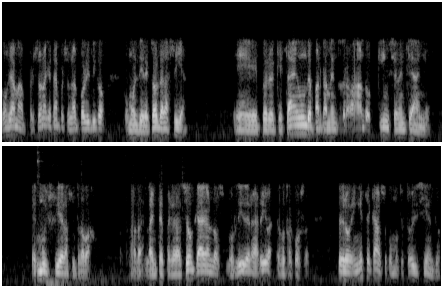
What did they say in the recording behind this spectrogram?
¿cómo se llama? Personas que están en personal político como el director de la CIA, eh, pero el que está en un departamento trabajando 15, 20 años es muy fiel a su trabajo. Ahora, la interpretación que hagan los, los líderes arriba es otra cosa. Pero en este caso, como te estoy diciendo,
